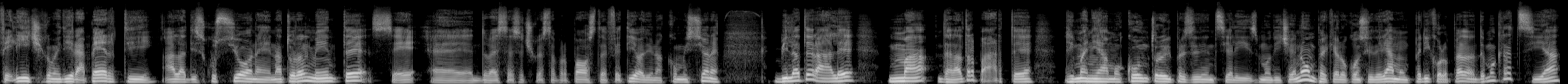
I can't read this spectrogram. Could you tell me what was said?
felici, come dire, aperti alla discussione naturalmente se eh, dovesse esserci questa proposta effettiva di una commissione bilaterale, ma dall'altra parte rimaniamo contro il presidenzialismo, dice non perché lo consideriamo un pericolo per la democrazia,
